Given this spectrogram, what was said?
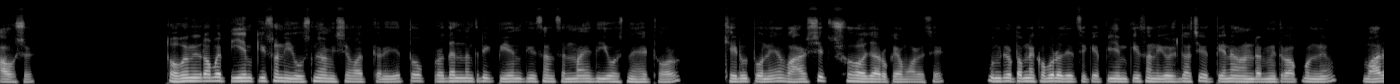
આવશે. તો હવે મિત્રો આપણે પીએમ કિસાન યોજના વિશે વાત કરીએ તો પ્રધાનમંત્રી પીએમ કિસાન સન્માન નિધિ યોજના હેઠળ ખેડૂતોને વાર્ષિક છ હજાર રૂપિયા મળે છે. મિત્રો તમને ખબર જ હશે કે પીએમ કિસાન યોજના છે તેના અંડર મિત્રો આપણને વાર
